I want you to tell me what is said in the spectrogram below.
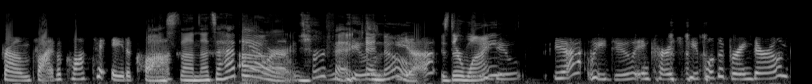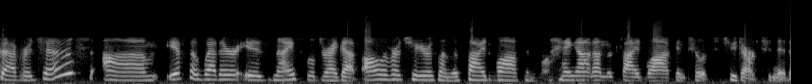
from 5 o'clock to 8 o'clock. Awesome. That's a happy hour. Um, It's perfect. we do- I know. Yeah. Is there We wine? do, yeah, we do encourage people to bring their own beverages. Um, if the weather is nice, we'll drag out all of our chairs on the sidewalk and we'll hang out on the sidewalk until it's too dark to knit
